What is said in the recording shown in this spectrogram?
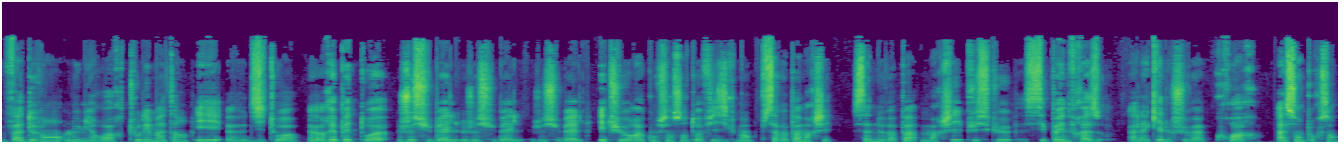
va devant le miroir tous les matins et euh, dis-toi, euh, répète-toi, je suis belle, je suis belle, je suis belle, et tu auras confiance en toi physiquement, ça va pas marcher. Ça ne va pas marcher puisque c'est pas une phrase à laquelle tu vas croire à 100%,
